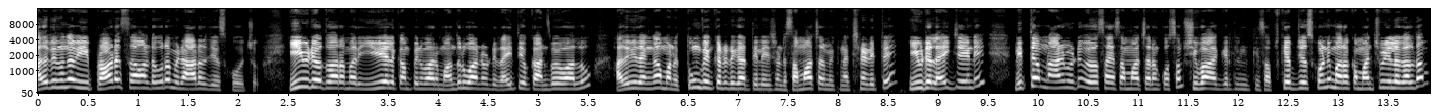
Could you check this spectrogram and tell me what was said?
అదేవిధంగా ఈ ప్రోడక్ట్స్ కావాలంటే కూడా మీరు ఆర్డర్ చేసుకోవచ్చు. ఈ వీడియో ద్వారా మరి యూఎల్ కంపెనీ వారి మందులు వాడినటువంటి రైతు యొక్క అనుభవాలు అదేవిధంగా మన తుమ్ వెంకటరెడ్డి గారు తెలియజేసిన సమాచారం మీకు నచ్చినట్టయితే ఈ వీడియో లైక్ చేయండి. నిత్యం నాణ్యమైన వ్యవసాయ సమాచారం కోసం శివ అగ్రికల్కి సబ్స్క్రైబ్ చేసుకోండి. మరొక మంచి వీడియోలో కలుద్దాం.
